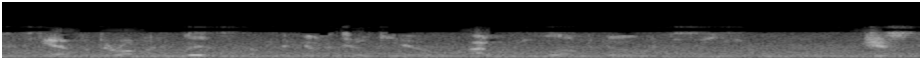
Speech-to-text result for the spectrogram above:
places yet, but they're on my list. I'm going to go to Tokyo. I would love to go and see just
